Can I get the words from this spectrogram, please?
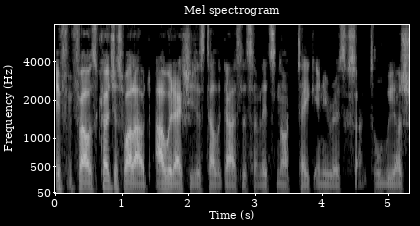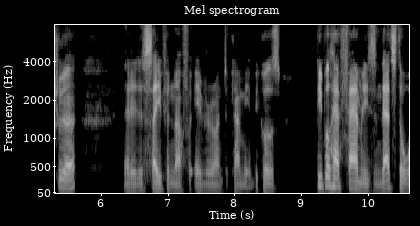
If if I was a coach as well, I would I would actually just tell the guys, listen, let's not take any risks until we are sure that it is safe enough for everyone to come here because people have families and that's the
